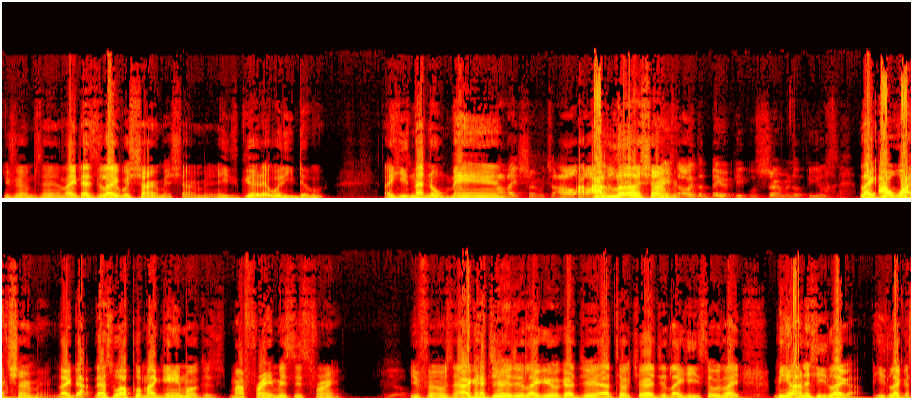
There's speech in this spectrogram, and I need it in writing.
You feel what I'm saying? Like that's like with Sherman. Sherman, he's good at what he do. Like he's not no man. I like Sherman. Too. I, I- I love I used Sherman. to always debate with people Sherman or Peterson. like I watch Sherman. Like that, that's who I put my game on because my frame is his frame. Yeah. You feel what I'm saying? I got jersey like you got jersey. I talk just like he. So like, be honest, he like he's like a.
